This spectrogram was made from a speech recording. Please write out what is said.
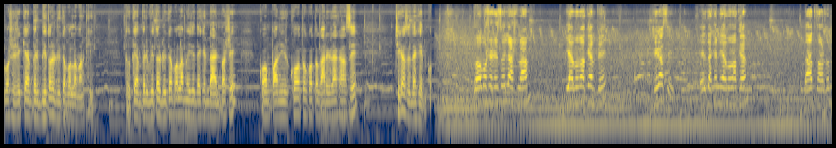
অবশেষে ক্যাম্পের ভিতরে ঢুকে পড়লাম আর কি। তো ক্যাম্পের ভিতরে ঢুকে পড়লাম, এই যে দেখেন ডাইন পাশে কোম্পানির কত কত গাড়ি রাখা আছে, ঠিক আছে দেখেন। তো অবশেষে চলে আসলাম ইয়ামামা ক্যাম্পে। ঠিক আছে? এই দেখেন ইয়ামামা ক্যাম্প। দাঁত খাওয়ার জন্য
